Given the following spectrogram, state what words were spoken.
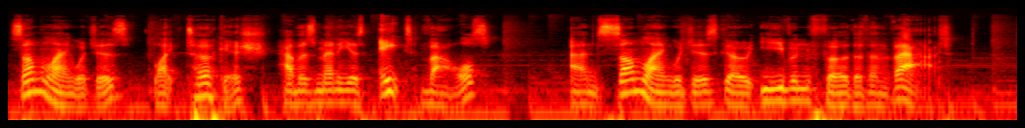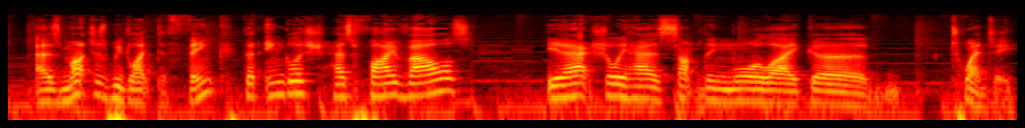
Some languages, like Turkish, have as many as 8 vowels, and some languages go even further than that. As much as we'd like to think that English has 5 vowels, it actually has something more like uh, 20.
